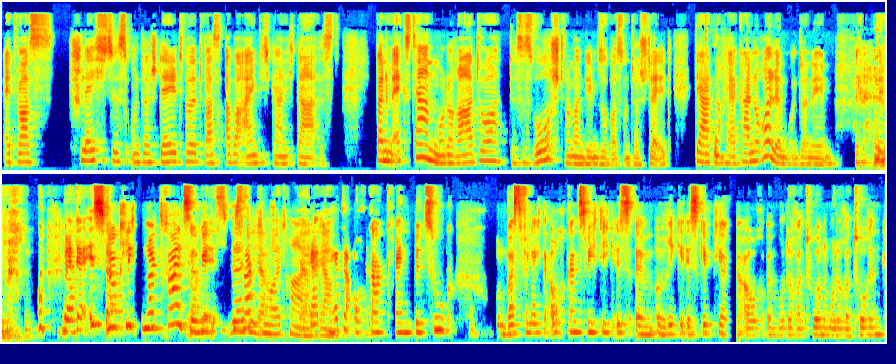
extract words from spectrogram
etwas Schlechtes unterstellt wird, was aber eigentlich gar nicht da ist. Bei einem externen Moderator, das ist wurscht, wenn man dem sowas unterstellt. Der hat nachher keine Rolle im Unternehmen. ja, der ist wirklich neutral, so ja, wie es wirklich neutral. Ja, der hätte auch gar keinen Bezug. Und was vielleicht auch ganz wichtig ist, ähm, Ulrike, es gibt ja auch äh, Moderatoren und Moderatorinnen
